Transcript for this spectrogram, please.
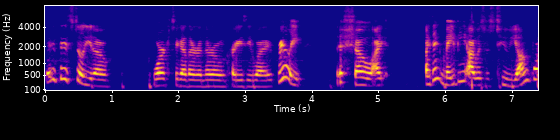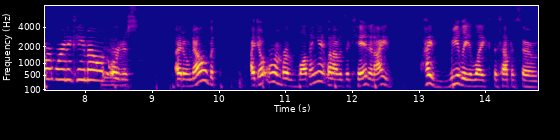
they they still you know work together in their own crazy way. Really, this show I I think maybe I was just too young for it when it came out, or just I don't know, but I don't remember loving it when I was a kid, and I I really liked this episode.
